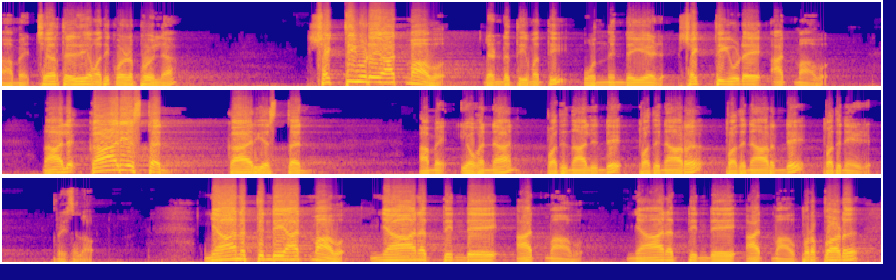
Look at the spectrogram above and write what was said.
ആമേ ചേർത്ത് എഴുതിയാൽ മതി കുഴപ്പമില്ല. ശക്തിയുടെ ആത്മാവ്. രണ്ട് തീമത്തി ഒന്നിന്റെ ഏഴ്. ശക്തിയുടെ ആത്മാവ്. നാല് കാര്യസ്ഥൻ. കാര്യസ്ഥൻ. അമേ യോഹന്നാൻ പതിനാലിന്റെ പതിനാറ് പതിനാറിന്റെ പതിനേഴ്. പ്രൈസലോ ജ്ഞാനത്തിന്റെ ആത്മാവ്. ജ്ഞാനത്തിന്റെ ആത്മാവ്. ജ്ഞാനത്തിന്റെ ആത്മാവ്. പുറപ്പാട്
